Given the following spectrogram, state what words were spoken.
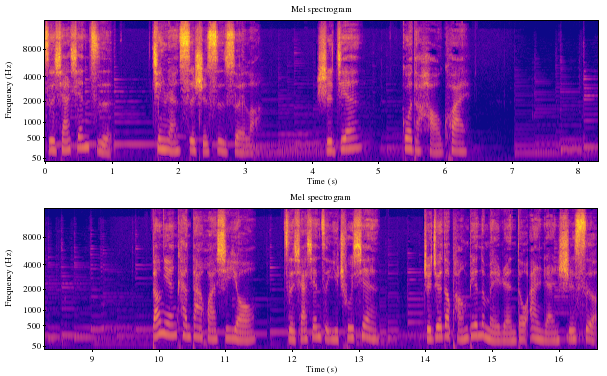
紫霞仙子竟然四十四岁了，时间过得好快。当年看《大话西游》，紫霞仙子一出现，只觉得旁边的美人都黯然失色。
